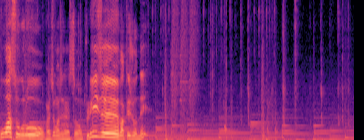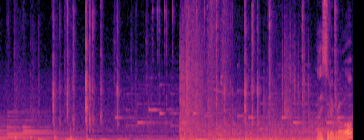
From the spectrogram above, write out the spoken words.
호화 속으로 발전까지 했어. 블레이즈 막대 주었네? 나이스 레벨업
